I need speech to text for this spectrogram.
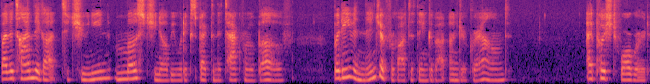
By the time they got to Chunin, most shinobi would expect an attack from above. But even Ninja forgot to think about underground. I pushed forward,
